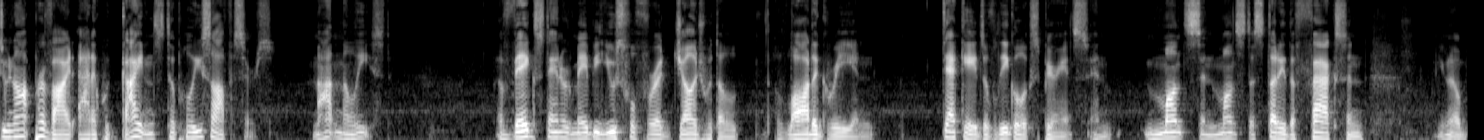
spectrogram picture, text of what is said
do not provide adequate guidance to police officers. not in the least. A vague standard may be useful for a judge with a, a law degree and decades of legal experience and months and months to study the facts and you know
